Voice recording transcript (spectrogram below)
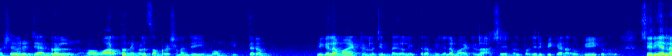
പക്ഷേ ഒരു ജനറൽ വാർത്ത നിങ്ങൾ സംപ്രേഷണം ചെയ്യുമ്പം ഇത്തരം വികലമായിട്ടുള്ള ചിന്തകൾ ഇത്തരം വികലമായിട്ടുള്ള ആശയങ്ങൾ പ്രചരിപ്പിക്കാൻ അത് ഉപയോഗിക്കുന്നത് ശരിയല്ല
